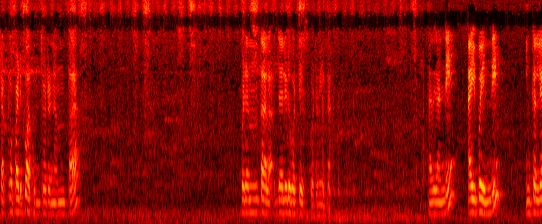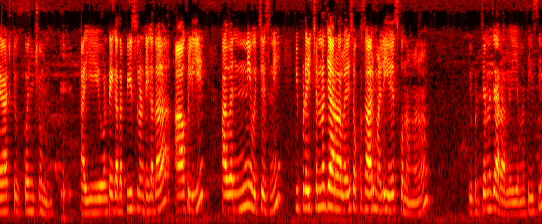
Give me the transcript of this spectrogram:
చక్కగా పడిపోతుంది చూడండి అంతా. ఇప్పుడు అంతా అలా జల్లిడి పట్టేసుకోవటం ఇక. అదిగండి అయిపోయింది. ఇంకా లాస్ట్ కొంచెం అవి ఉంటాయి కదా పీసులు ఉంటాయి కదా ఆకులు అవన్నీ వచ్చేసినాయి. ఇప్పుడు ఈ చిన్న జారాలు వేసి ఒక్కసారి మళ్ళీ వేసుకుందాం మనం. ఇప్పుడు చిన్న జారాలు వేయమ్మ తీసి.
